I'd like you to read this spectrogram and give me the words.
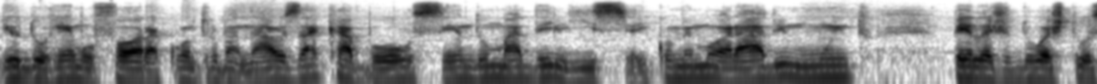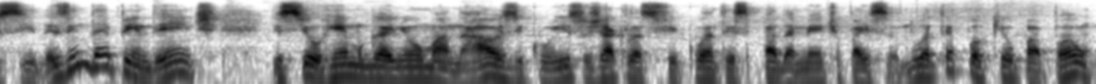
e o do Remo fora contra o Manaus acabou sendo uma delícia e comemorado e muito pelas duas torcidas, independente de se o Remo ganhou o Manaus e com isso já classificou antecipadamente o Paysandu, até porque o Papão,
